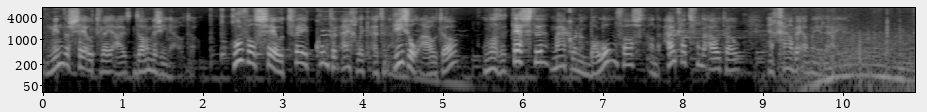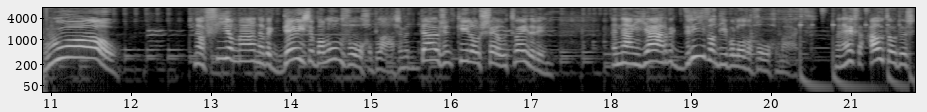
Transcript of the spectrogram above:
10% minder CO2 uit dan een benzineauto. Hoeveel CO2 komt er eigenlijk uit een dieselauto? Om dat te testen maken we een ballon vast aan de uitlaat van de auto en gaan we ermee rijden. Wow! Na vier maanden heb ik deze ballon volgeblazen met 1000 kilo CO2 erin. En na een jaar heb ik drie van die ballonnen volgemaakt. Dan heeft de auto dus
